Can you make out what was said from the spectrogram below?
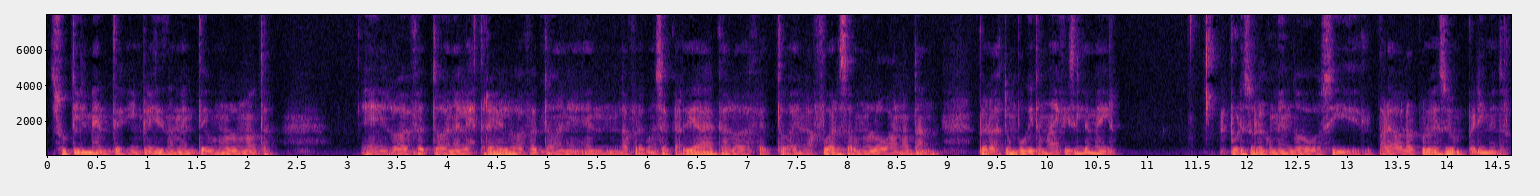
sutilmente, implícitamente, uno lo nota. Eh, los efectos en el estrés, los efectos en, la frecuencia cardíaca, los efectos en la fuerza, uno lo va notando, pero esto es un poquito más difícil de medir. Por eso recomiendo, si, para evaluar progresión, perímetro.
